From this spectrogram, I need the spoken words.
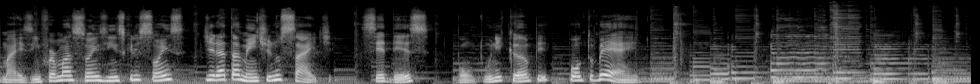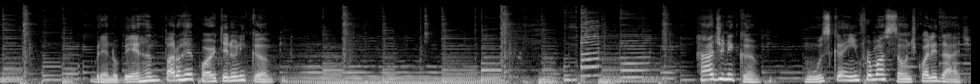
Mais informações e inscrições diretamente no site cds.com www.unicamp.br. Breno Berran para o repórter Unicamp. Rádio Unicamp. Música e informação de qualidade.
